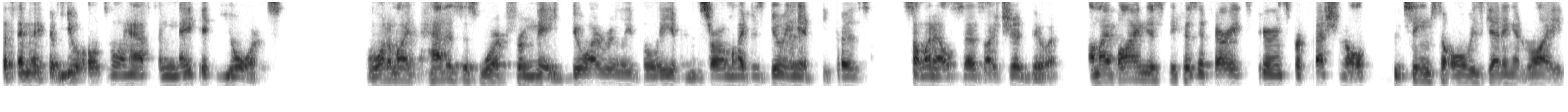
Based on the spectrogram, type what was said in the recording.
that they make, but you ultimately have to make it yours. What am I, how does this work for me? Do I really believe in this or am I just doing it because someone else says I should do it? Am I buying this because a very experienced professional who seems to always getting it right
